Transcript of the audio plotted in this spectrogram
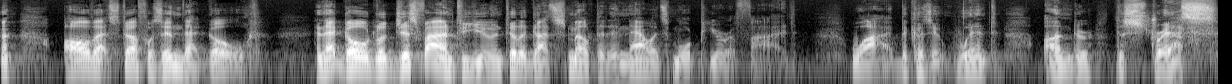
off. All that stuff was in that gold. And that gold looked just fine to you until it got smelted, and now it's more purified. Why? Because it went under the stress.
